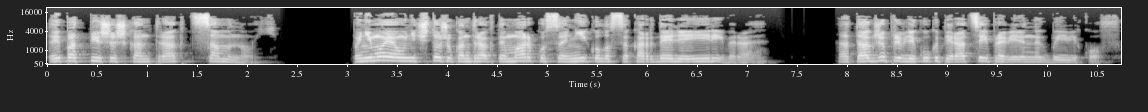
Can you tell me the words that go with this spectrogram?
Ты подпишешь контракт со мной. По нему я уничтожу контракты Маркуса, Николаса, Корделия и Ривера, а также привлеку к операции проверенных боевиков.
